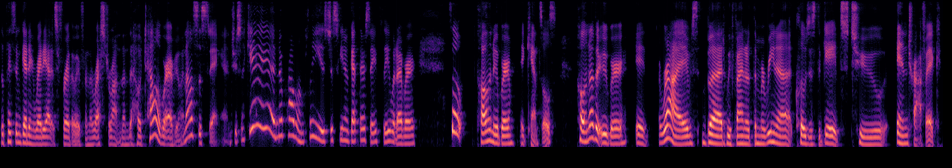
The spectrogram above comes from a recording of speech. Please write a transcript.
the place I'm getting ready at is further away from the restaurant than the hotel where everyone else is staying. And she's like, yeah, yeah, yeah, no problem. Please just, you know, get there safely, whatever. So call an Uber, it cancels. Call another Uber, it arrives, but we find out the marina closes the gates to in traffic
